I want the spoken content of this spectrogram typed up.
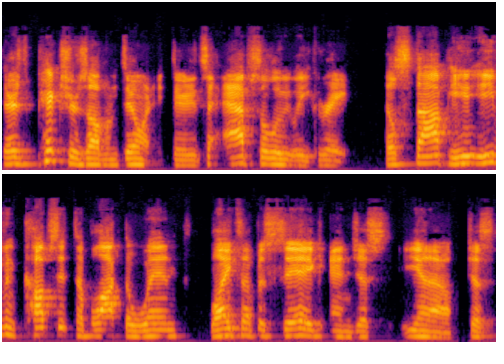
There's pictures of him doing it, dude. It's absolutely great. He'll stop. He even cups it to block the wind, lights up a cig, and just you know just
